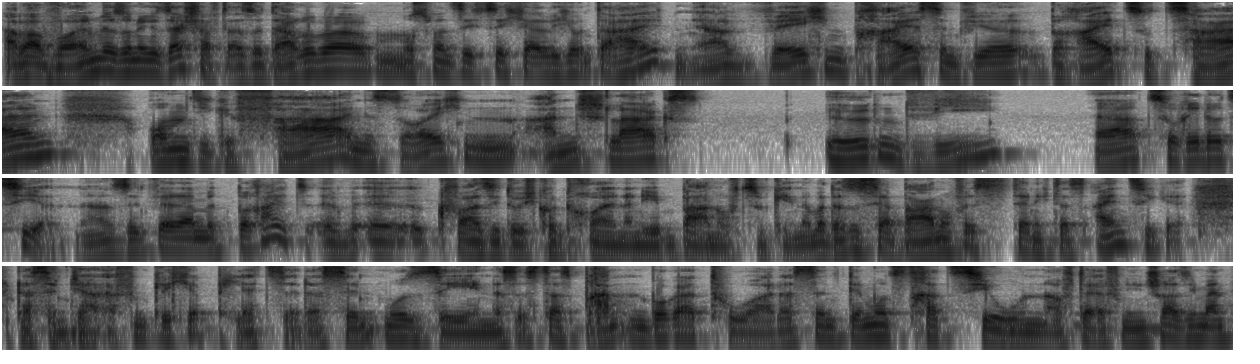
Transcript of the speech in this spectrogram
Aber wollen wir so eine Gesellschaft? Also darüber muss man sich sicherlich unterhalten. Ja, welchen Preis sind wir bereit zu zahlen, um die Gefahr eines solchen Anschlags irgendwie ja, zu reduzieren. Ja, sind wir damit bereit, äh, äh, quasi durch Kontrollen an jedem Bahnhof zu gehen? Aber das ist ja, Bahnhof ist ja nicht das Einzige. Das sind ja öffentliche Plätze, das sind Museen, das ist das Brandenburger Tor, das sind Demonstrationen auf der öffentlichen Straße. Ich meine,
